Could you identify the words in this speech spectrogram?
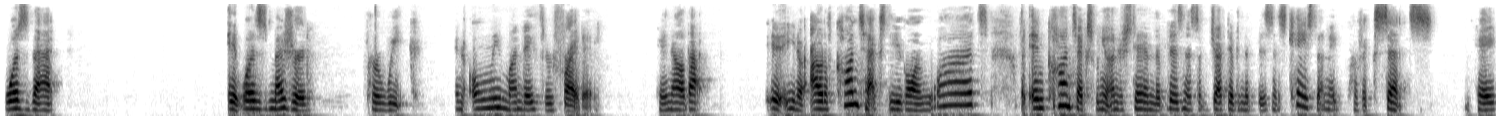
was that it was measured per week and only Monday through Friday. Okay, now that you know, out of context, you're going, what? But in context, when you understand the business objective and the business case, that makes perfect sense. Okay,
